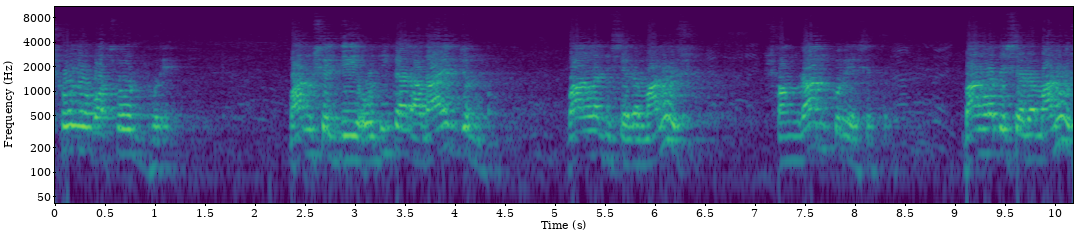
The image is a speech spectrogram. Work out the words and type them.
ষোলো বছর ধরে মানুষের যে অধিকার আদায়ের জন্য বাংলাদেশের মানুষ সংগ্রাম করে এসেছে, বাংলাদেশের মানুষ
